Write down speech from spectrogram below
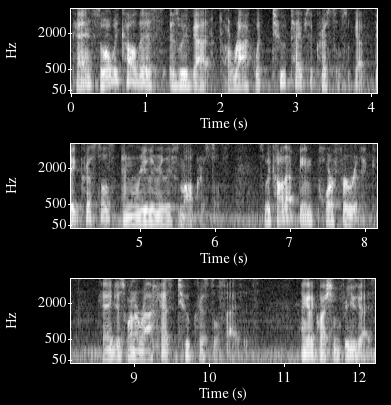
Okay, so what we call this is we've got a rock with two types of crystals. We've got big crystals and really, really small crystals. So we call that being porphyritic. Okay, just when a rock has two crystal sizes. I got a question for you guys.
